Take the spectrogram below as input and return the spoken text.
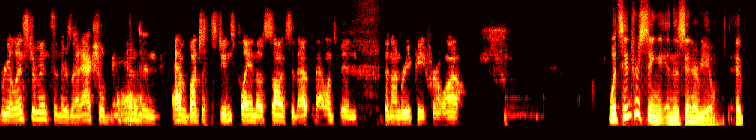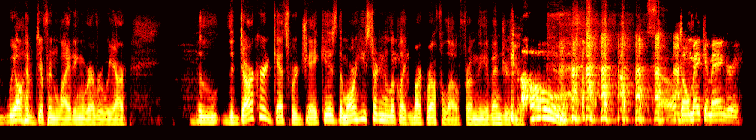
real instruments, and there's an actual band, and I have a bunch of students playing those songs. So that that one's been been on repeat for a while. What's interesting in this interview, uh, we all have different lighting wherever we are. The the darker it gets where Jake is, the more he's starting to look like Mark Ruffalo from the Avengers. movie. Oh, So, Don't make him angry.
